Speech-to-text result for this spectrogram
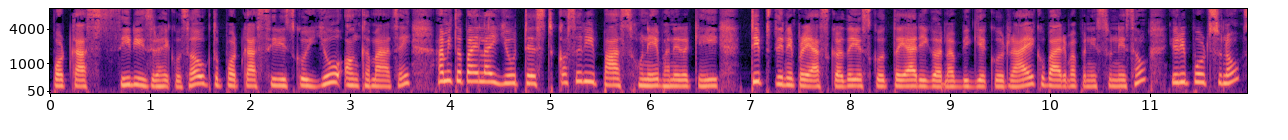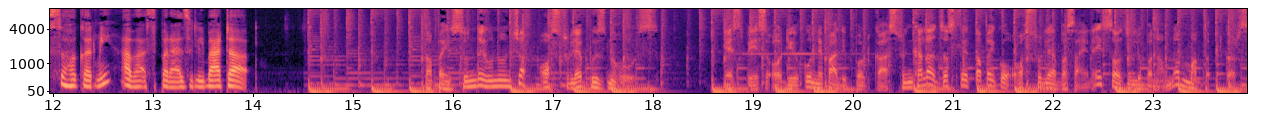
पोडकास्ट सिरिज रहेको छ। उक्त पोडकास्ट सिरिजको यो अंकमा चाहिँ हामी तपाईँलाई यो टेस्ट कसरी पास हुने भनेर केही टिप्स दिने प्रयास गर्दै यसको तयारी गर्न विज्ञको रायको बारेमा पनि सुन्नेछौ। यो रिपोर्ट सुनौ सहकर्मी आवास पराजुलीबाट। सुन्दै हुनुहुन्छ अस्ट्रेलिया बुझ्नुहोस्। एसपीएस अडियोको नेपाली पोडकास्ट श्रृङ्खला जसले तपाईँको अस्ट्रेलिया बसाइलाई सजिलो बनाउन मद्दत गर्छ।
